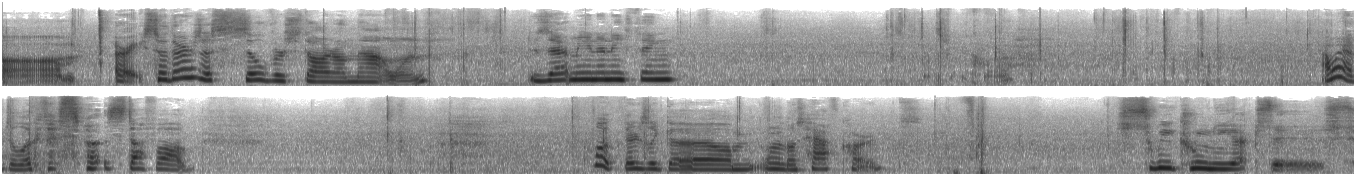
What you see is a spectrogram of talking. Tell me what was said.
Um, alright, so there's a silver star on that one. Does that mean anything? I'm gonna have to look this stuff up. Look, there's like a, um, one of those half cards. Suicune X's.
